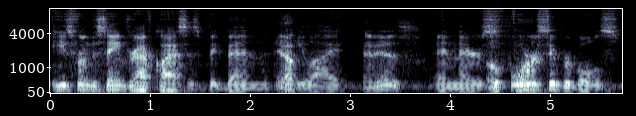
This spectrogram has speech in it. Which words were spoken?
he's from the same draft class as Big Ben and Yep. Eli, and is. and there's oh, four Super Bowls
